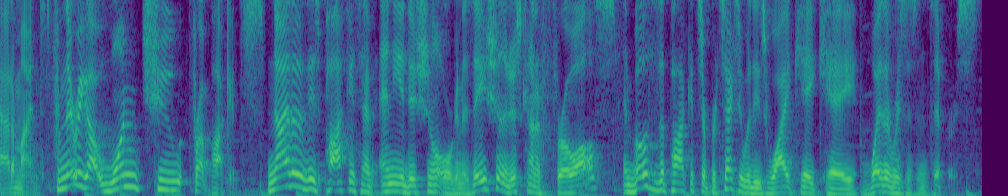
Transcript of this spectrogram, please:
out of mind. From there, we got one, two front pockets. Neither of these pockets have any additional organization. They're just kind of throw-alls. And both of the pockets are protected with these YKK weather-resistant zippers.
